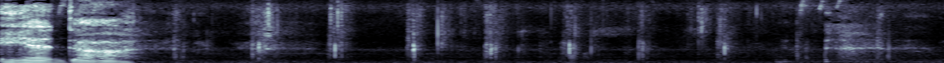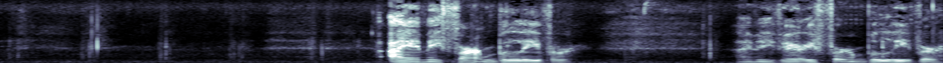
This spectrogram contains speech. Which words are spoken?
And, uh, I am a firm believer. I'm a very firm believer.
